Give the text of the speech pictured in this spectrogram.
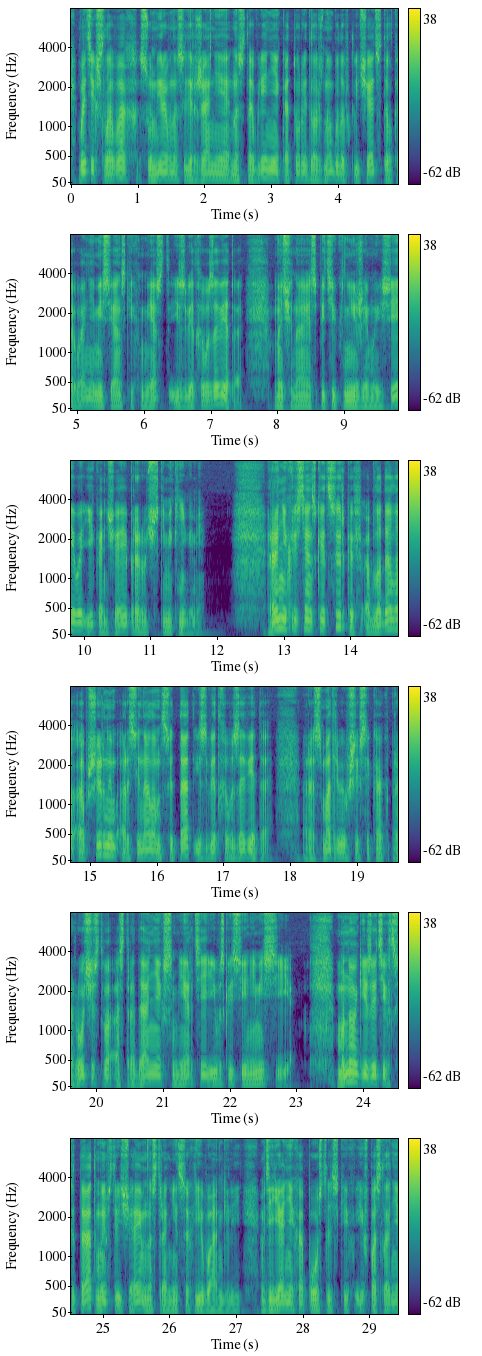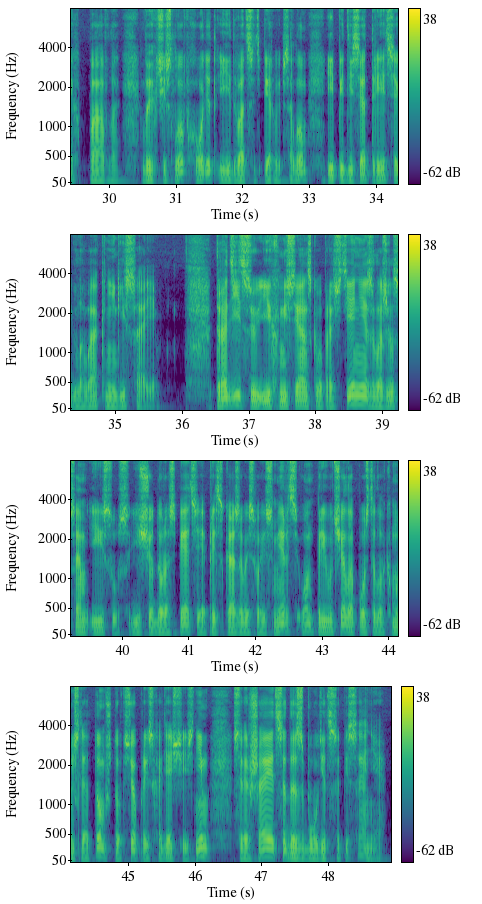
В этих словах суммировано содержание наставления, которое должно было включать толкование мессианских мест из Ветхого Завета, начиная с Пятикнижия Моисеева и кончая пророческими книгами. Ранняя христианская церковь обладала обширным арсеналом цитат из Ветхого Завета, рассматривавшихся как пророчество о страданиях, смерти и воскресении Мессии. Многие из этих цитат мы встречаем на страницах Евангелий, в деяниях апостольских и в посланиях Павла. В их число входят и 21 Псалом, и 53 глава книги Исаии. Традицию их мессианского прочтения заложил сам Иисус. Еще до распятия, предсказывая свою смерть, он приучал апостолов к мысли о том, что все происходящее с ним совершается да сбудется Писание.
